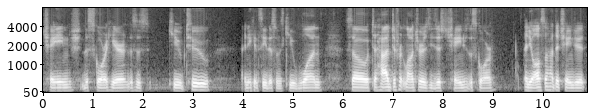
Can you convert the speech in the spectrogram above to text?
change the score here. This is cube 2, and you can see this one's cube 1. So to have different launchers, you just change the score. And you also have to change it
